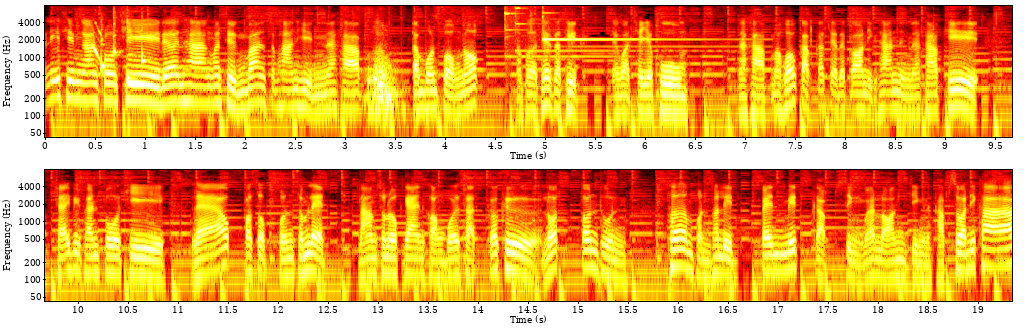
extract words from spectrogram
วันนี้ทีมงานโปรทีเดินทางมาถึงบ้านสะพานหินนะครับตำบลโป่งนกอำเภอเทพสถิตจังหวัดชัยภูมินะครับมาพบกับเกษตรกรอีกท่านหนึ่งนะครับ ที่ใช้พีพันโปรทีแล้วประสบผลสำเร็จตามสโลแกนของบริษัทก็คือลดต้นทุนเพิ่มผลผลิตเป็นมิตรกับสิ่งแวดล้อมจริงๆนะครับ สวัสดีครับ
